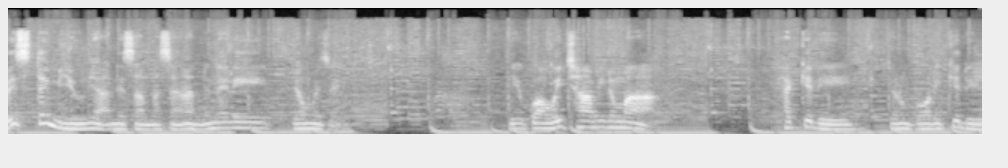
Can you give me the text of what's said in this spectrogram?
risk တိတ်မယူရ Anissa Mason ကနည်းနည်းလေးပြောမယ်ဆိုရင်ဒီအကွာဝေးချပြီးတော့မှ hack တွေကျွန်တော် body kit တွေ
